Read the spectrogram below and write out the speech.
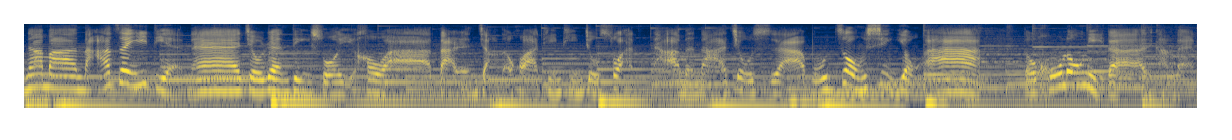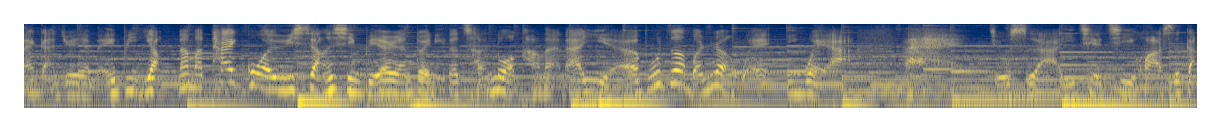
那么拿这一点呢，就认定说以后啊，大人讲的话听听就算，他们呐、就是啊不重信用啊，都糊弄你的。康奶奶感觉也没必要。那么太过于相信别人对你的承诺，康奶奶也不这么认为，因为啊，哎，就是啊，一切计划是赶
